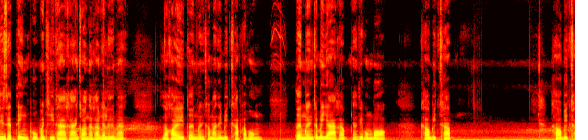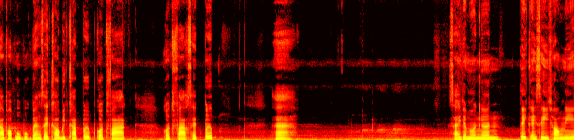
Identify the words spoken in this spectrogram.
ที่เซตติ้งผูกบัญชีธนาคารก่อนนะครับ อย่าลืมฮะ แล้วค่อยเติมเงินเข้ามาในบิตครับครับผม เติมเงินก็ไม่ยากครับ อย่างที่ผมบอก เข้าบิตครับ เข้าบิตครับ พอผูกบุ๊กแบงก์เสร็จเข้าบิตครับปุ๊บ กดฝาก กดฝากเสร็จปุ๊บ อ่า ใส่จำนวนเงิน ติ๊กไอ้สี่ช่องนี้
